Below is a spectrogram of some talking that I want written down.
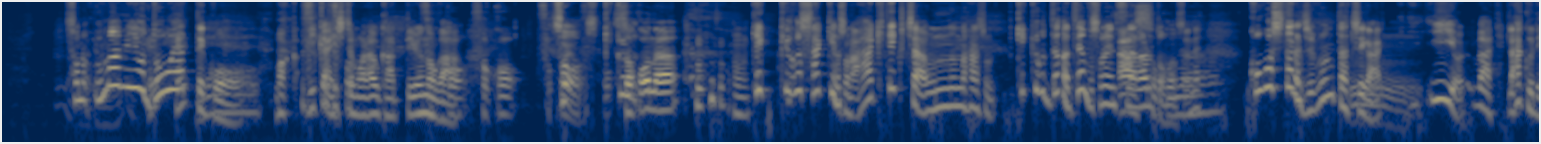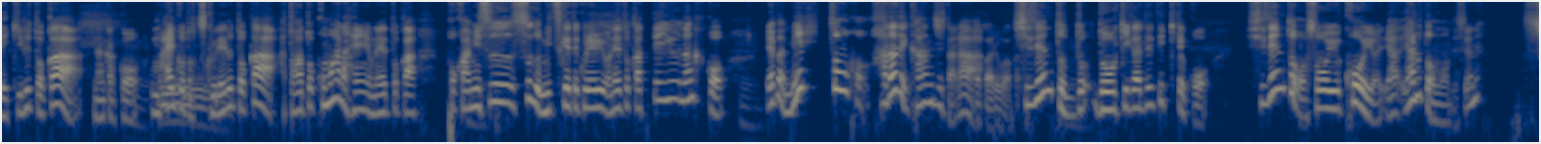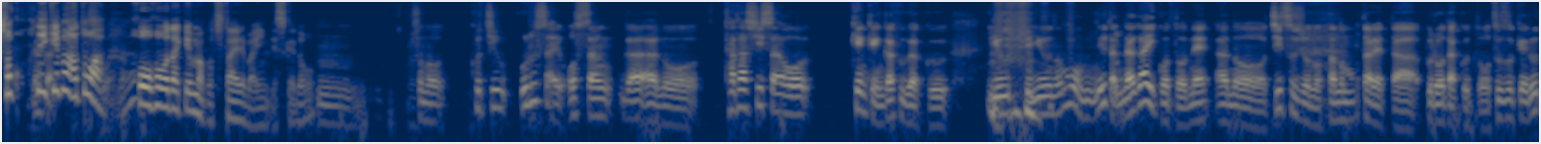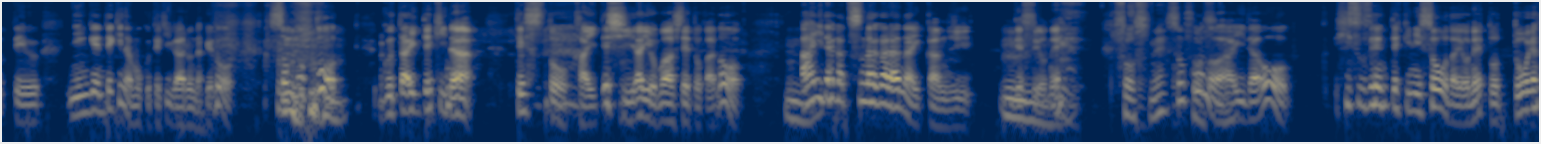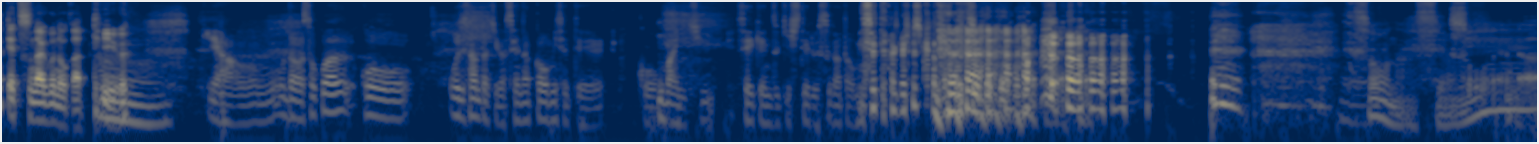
その旨味をどうやってこえう、わか理解してもらうかっていうのが、そこ、そこ、そうそこ結そこな。うん結局さっきのそのアーキテクチャ云々の話も、結局だから全部それにつながると思うんですよね。こうしたら自分たちがうんいいよ、まあ、楽できるとか、なんかこう、うまいこと作れるとか、後々困らへんよねとか、ポカミスすぐ見つけてくれるよねとかっていう、なんかこう、やっぱりメリットを肌で感じたわら。自然とど動機が出てきて、こう、自然とそういう行為をややると思うんですよね。そこまでいけば、あとは方法だけうまく伝えればいいんですけど。うん。その、口うるさいおっさんが、あの、正しさをけんけんがくがく言うっていうのも、言うたら長いことね、あの、秩序の頼もたれたプロダクトを続けるっていう人間的な目的があるんだけど、そこと具体的なテストを書いて CI を回してとかのうん間がつながらない感じですよね。うんそうですね。そこの間を必然的にそうだよねとどうやってつなぐのかっていう。んいや、だからそこは、こう、おじさんたちが背中を見せて、こう、毎日、政権好きしてる姿を見せてあげるしかない。そうなんですよね。そうや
